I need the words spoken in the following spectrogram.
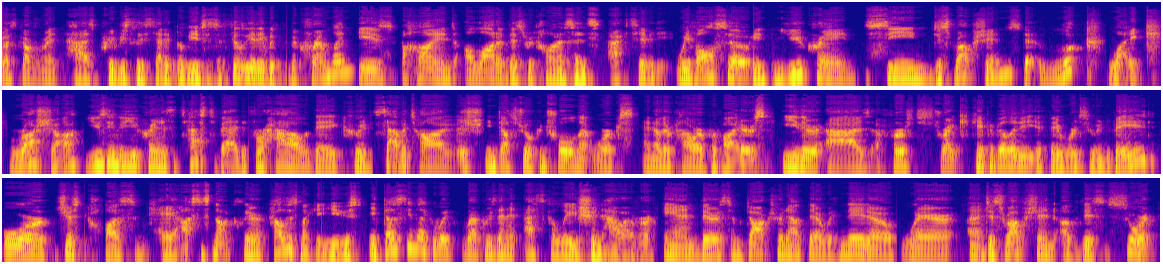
US government has previously said it believes is affiliated with the Kremlin is behind a lot of this reconnaissance activity. We've also in Ukraine seen disruptions that look like Russia using the Ukraine as a test bed for how they could sabotage industrial industrial control networks and other power providers, either as a first strike capability if they were to invade or just cause some chaos. It's not clear how this might get used. It does seem like it would represent an escalation, however, and there is some doctrine out there with NATO where a disruption of this sort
